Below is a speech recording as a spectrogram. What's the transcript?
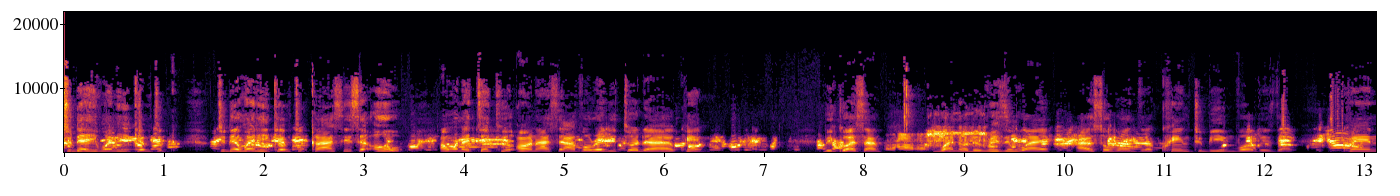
today, when he came to, today, when he came to class, he said, Oh, I want to take you on. I said, I've already told the Queen. Because um, one of the reasons why I also want the Queen to be involved is that Queen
